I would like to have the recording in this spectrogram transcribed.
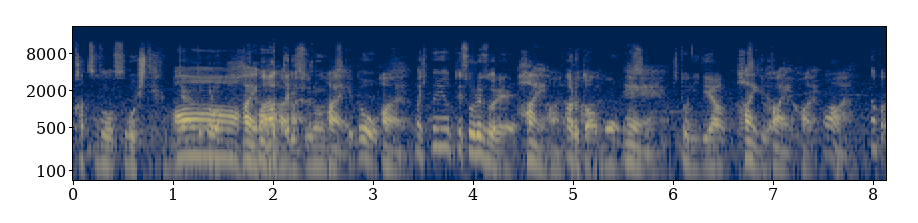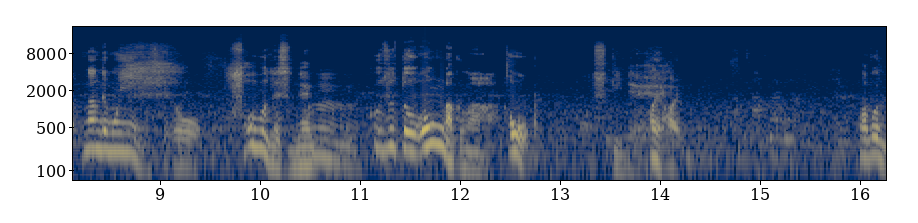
活動をすごいしてるみたいなところはまあ、あったりするんですけど、まあ、人によってそれぞれあるとは思うんですよ、えー、人に出会うのが好きだったりとか、はいはいはい、なんか何でもいいんですけど。そうですね、うん、ずっと音楽が好きで、はいはい。まあ、僕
